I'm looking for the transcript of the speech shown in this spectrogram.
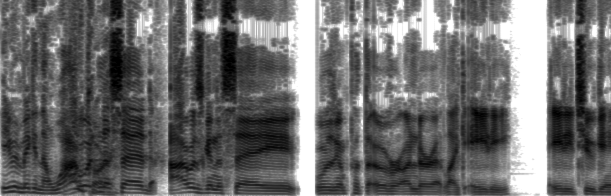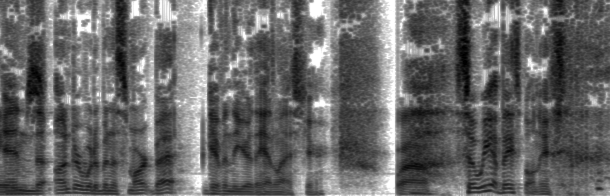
even making the wild I wouldn't card. have said. I was going to say. We was going to put the over under at like 80, 82 games. and the under would have been a smart bet given the year they had last year. wow. So we got baseball news.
